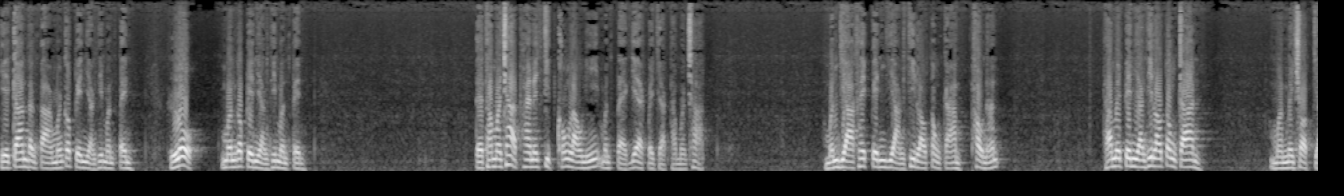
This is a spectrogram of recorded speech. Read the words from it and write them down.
เหตุการณ์ต่าง ๆ มันก็เป็นอย่างที่มันเป็น โลกมันก็เป็นอย่างที่มันเป็น แต่ธรรมชาติภายในจิตของเรานี้ มันแตกแยกไปจากธรรมชาติ มันอยากให้เป็นอย่างที่เราต้องการ เท่านั้น ถ้าไม่เป็นอย่างที่เราต้องการ มันไม่ชอบใจ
